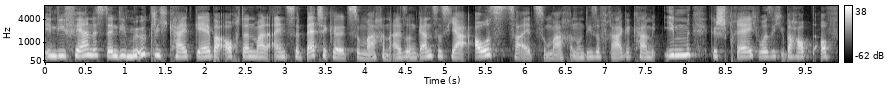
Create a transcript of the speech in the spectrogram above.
inwiefern es denn die Möglichkeit gäbe, auch dann mal ein Sabbatical zu machen, also ein ganzes Jahr Auszeit zu machen. Und diese Frage kam im Gespräch, wo er sich überhaupt auf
